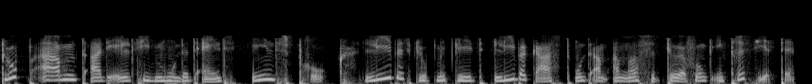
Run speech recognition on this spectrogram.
Clubabend ADL 701 Innsbruck. Liebes Clubmitglied, lieber Gast und am Amateurfunk Interessierte.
